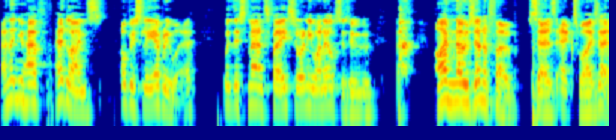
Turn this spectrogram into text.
and then you have headlines obviously everywhere with this man's face or anyone else's who. I'm no xenophobe, says X Y Z.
